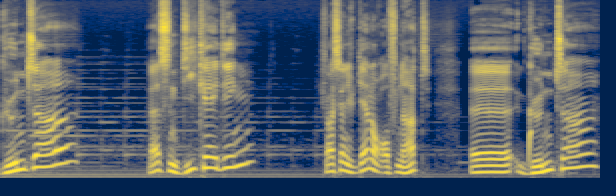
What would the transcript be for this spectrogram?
Günther. Das ist ein DK-Ding. Ich weiß gar nicht, ob der noch offen hat. Äh, Günther.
